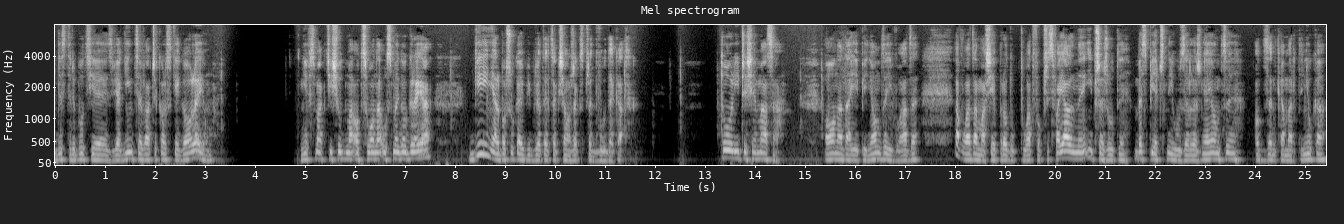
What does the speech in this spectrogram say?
dystrybucję z Wiagińcewa czy Kolskiego oleją. Nie w smak ci siódma odsłona ósmego Greja? Gin albo szukaj w bibliotece książek sprzed dwóch dekad. Tu liczy się masa. Ona daje pieniądze i władzę, a władza ma się produkt łatwo przyswajalny i przerzuty, bezpieczny i uzależniający od Zenka Martyniuka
